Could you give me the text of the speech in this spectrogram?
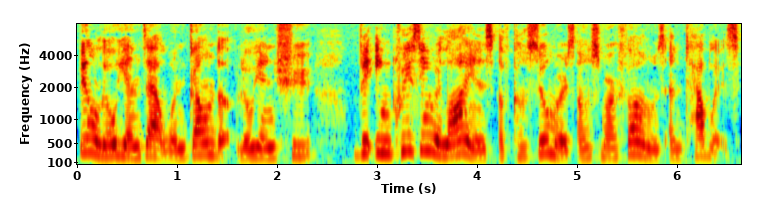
并留言在文章的留言区。 The increasing reliance of consumers on smartphones and tablets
